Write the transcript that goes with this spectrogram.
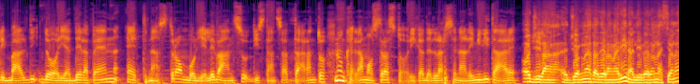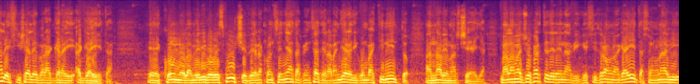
Garibaldi, Doria, Della Pen, Etna, Stromboli e Levanzo, di stanza a Taranto, nonché la mostra storica dell'arsenale militare. Oggi la eh, giornata della Marina a livello nazionale si celebra a Gaeta eh, con l'Americo Vespucci e verrà consegnata, pensate, la bandiera di combattimento a nave Marceglia, ma la maggior parte delle navi che si trovano a Gaeta sono navi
